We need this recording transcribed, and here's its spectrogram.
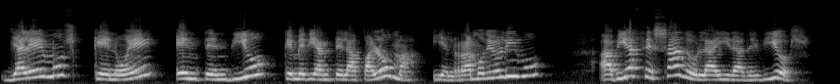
ya leemos que Noé entendió que mediante la paloma y el ramo de olivo había cesado la ira de Dios,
